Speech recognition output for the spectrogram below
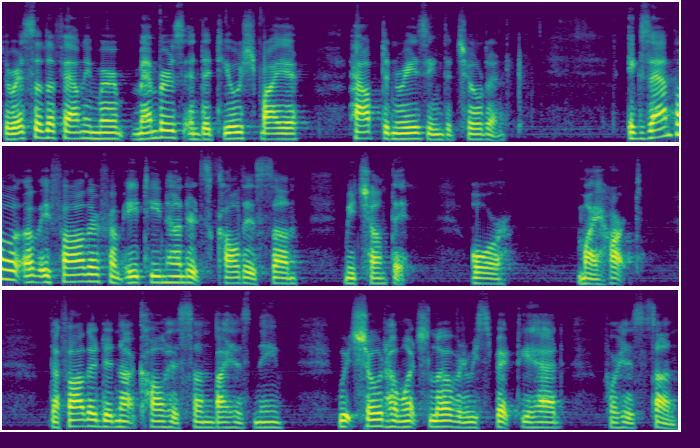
The rest of the family mer- members and the Tiospaye helped in raising the children. Example of a father from 1800s called his son Michante or my heart. The father did not call his son by his name which showed how much love and respect he had for his son.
